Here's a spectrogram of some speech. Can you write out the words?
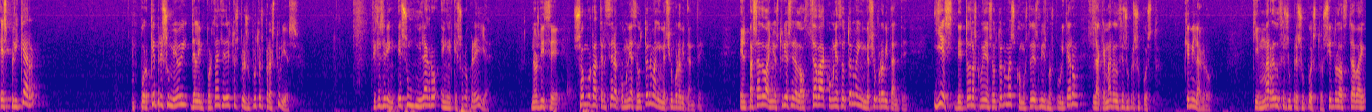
Explicar por qué presume hoy de la importancia de estos presupuestos para Asturias. Fíjese bien, es un milagro en el que solo cree ella. Nos dice, somos la tercera comunidad autónoma en inversión por habitante. El pasado año Asturias era la octava comunidad autónoma en inversión por habitante y es de todas las comunidades autónomas, como ustedes mismos publicaron, la que más reduce su presupuesto. ¡Qué milagro! Quien más reduce su presupuesto, siendo la octava en,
